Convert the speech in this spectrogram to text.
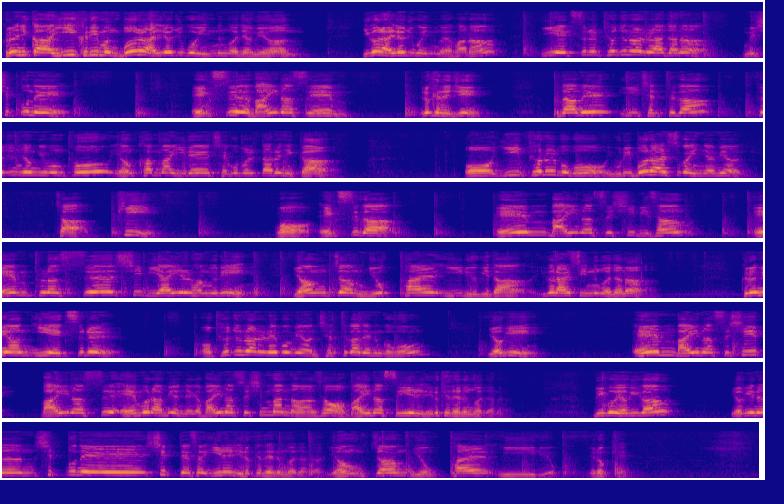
그러니까 이 그림은 뭘 알려주고 있는 거냐면 이걸 알려주고 있는 거야. 봐라. 이 x를 표준화를 하잖아. 그러면 10분의 x 마이너스 m 이렇게 되지. 그 다음에 이 z가 표준 정기분포 0,1의 제곱을 따르니까 어, 이 표를 보고 우리 뭘 알 수가 있냐면 자 p 어 x가 m 마이너스 10 이상 m 플러스 10 이하일 확률이 0.6826이다. 이걸 알 수 있는 거잖아. 그러면 이 x를 어, 표준화를 해보면 z가 되는 거고 여기 m 마이너스 10 마이너스 m을 하면 여기가 마이너스 10만 나와서 마이너스 1 이렇게 되는 거잖아. 그리고 여기가 여기는 10분의 10 돼서 1 이렇게 되는 거잖아. 0.6826 이렇게.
